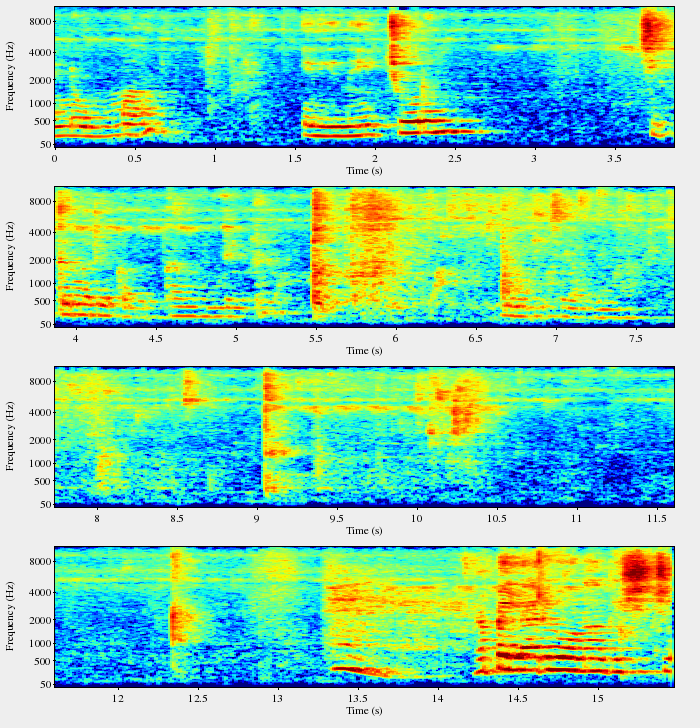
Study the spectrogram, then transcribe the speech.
എന്റെ ഉമ്മ എനിക്ക് നെയ്ച്ചോറും ചിക്കൻ കറിയൊക്കെ വെക്കാൻ വേണ്ടിയിട്ട് അപ്പൊ എല്ലാരും ഓണം ആഘോഷിച്ചു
